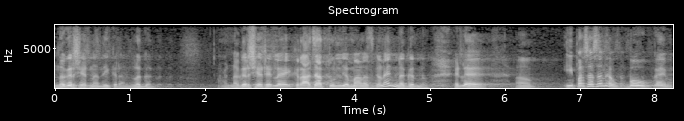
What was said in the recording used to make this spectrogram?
નગર શેઠના દીકરાના લગ્ન. નગર શેઠ એટલે એક રાજા તુલ્ય માણસ ગણાય ને નગરનો. એટલે એ પાસે છે ને બહુ કાંઈ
